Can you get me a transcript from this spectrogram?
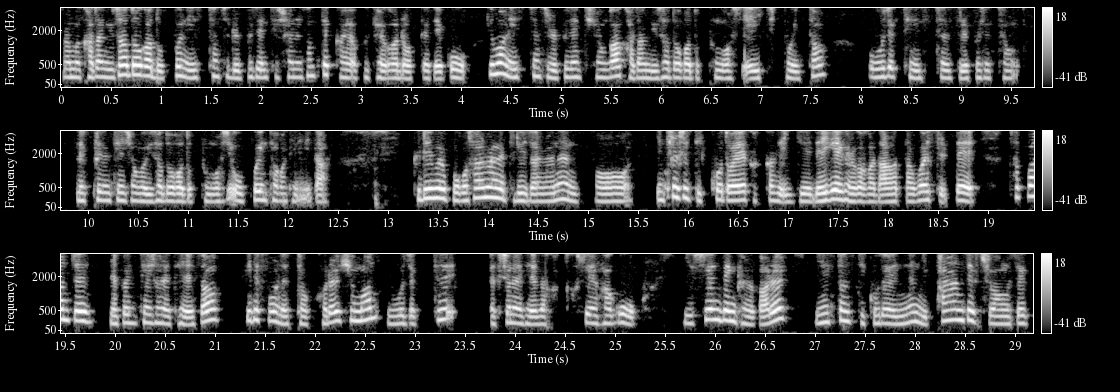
그러면 가장 유사도가 높은 instance representation을 선택하여 그 결과를 얻게 되고 human instance representation과 가장 유사도가 높은 것이 H pointer, object instance representation과 유사도가 높은 것이 O 포인터가 됩니다. 그림을 보고 설명을 드리자면은 어, interaction decoder에 각각 이게 네 개의 결과가 나왔다고 했을 때 첫 번째 representation에 대해서 feed forward network를 human, object, action에 대해서 각각 수행하고 이 수행된 결과를 instance decoder에 있는 이 파란색, 주황색,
